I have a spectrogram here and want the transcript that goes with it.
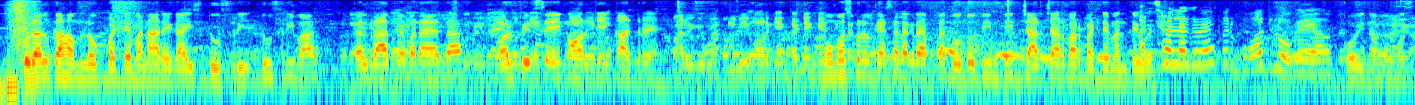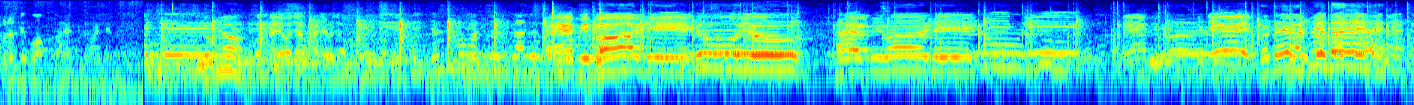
कुरल का हम लोग बर्थडे मना रहे गाइस दूसरी दूसरी बार। कल रात में मनाया था और फिर से एक और केक काट रहे हैं। अभी और केक कटेंगे मोमोज कुरल कैसा लग रहा है आपका? दो दो तीन तीन चार चार बार बर्थडे मनते हुए। अच्छा लग रहा है पर बहुत लोग हैं यहाँ कोई ना मोमोज कुरल देखो आपका हैप्पी बर्थडे खड़े हो। जाओ खड़े हो जाओ happy birthday to you happy birthday to you happy birthday birthday birthday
